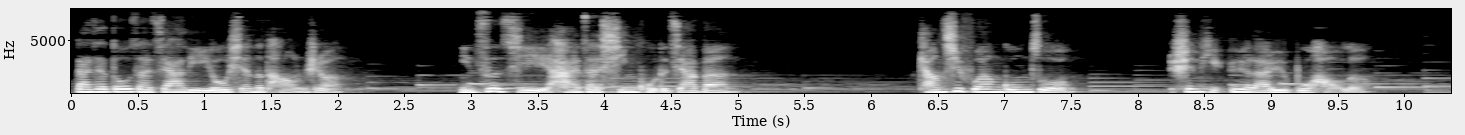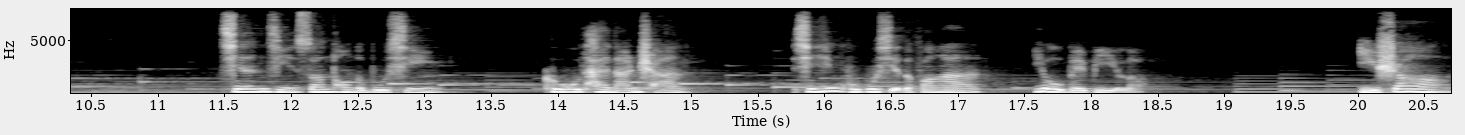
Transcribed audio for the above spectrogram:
大家都在家里悠闲的躺着，你自己还在辛苦的加班。长期伏案工作，身体越来越不好了，肩颈酸痛的不行，客户太难缠，辛辛苦苦写的方案又被毙了。以上，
